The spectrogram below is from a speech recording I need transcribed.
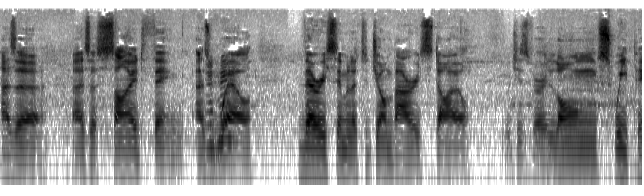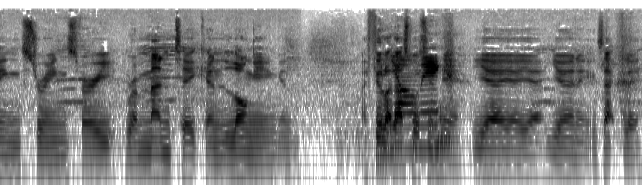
as a as a side thing as well, very similar to John Barry's style, which is very long, sweeping strings, very romantic and longing, and I feel like that's what's in here. Yeah, yeah, yeah, yearning, exactly.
